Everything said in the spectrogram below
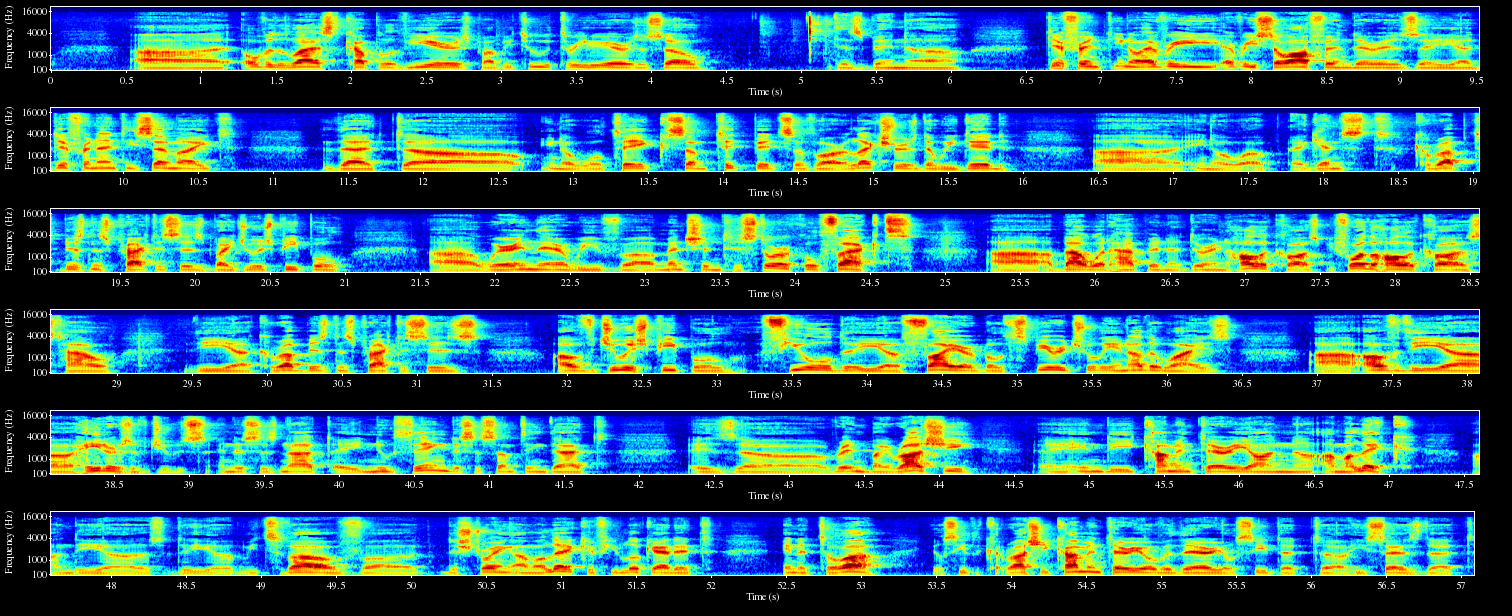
uh, over the last couple of years, probably two, three years or so, there's been uh, different. You know, every every so often there is a, a different anti-Semite that uh, you know will take some tidbits of our lectures that we did. Uh, you know, against corrupt business practices by Jewish people. Uh, where in there we've mentioned historical facts uh, about what happened uh, during the Holocaust, before the Holocaust, how the uh, corrupt business practices of Jewish people fueled the uh, fire, both spiritually and otherwise, uh, of the haters of Jews. And this is not a new thing, this is something that is written by Rashi in the commentary on Amalek, on the, uh, the uh, mitzvah of uh, destroying Amalek. If you look at it in the Torah, You'll see the Rashi commentary over there. You'll see that uh, he says that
